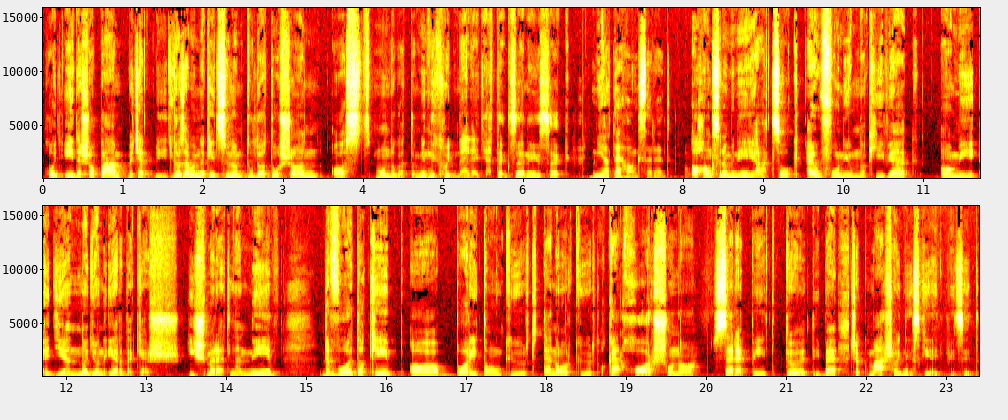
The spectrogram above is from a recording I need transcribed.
hogy édesapám, vagy hát igazából mind a két szülőm tudatosan azt mondogatta mindig, hogy ne legyetek zenészek. Mi a te hangszered? A hangszer, amin én játszok, eufóniumnak hívják, ami egy ilyen nagyon érdekes, ismeretlen név, de volt a kép a baritonkürt, tenorkürt, akár harsona szerepét tölti be, csak máshogy néz ki egy picit.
